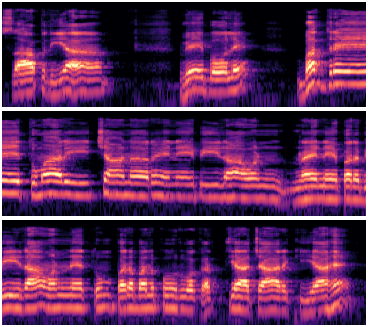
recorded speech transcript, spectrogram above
साप दिया। वे बोले भद्रे, तुम्हारी इच्छा न रहने भी रावण, रहने पर भी रावण ने तुम पर बलपूर्वक अत्याचार किया है।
